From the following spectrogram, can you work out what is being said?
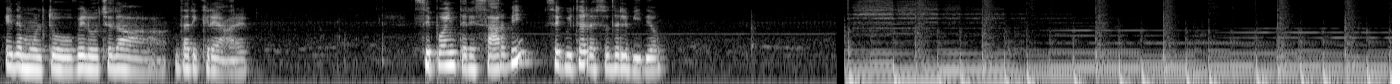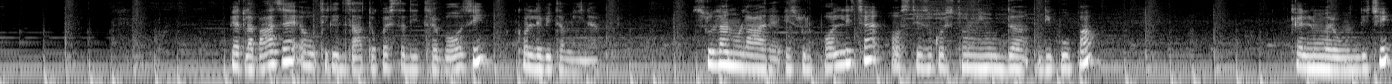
ed è molto veloce da, da ricreare. Se può interessarvi, seguite il resto del video. Per la base ho utilizzato questa di Trebosi con le vitamine. Sull'anulare e sul pollice ho steso questo nude di pupa, che è il numero 11,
